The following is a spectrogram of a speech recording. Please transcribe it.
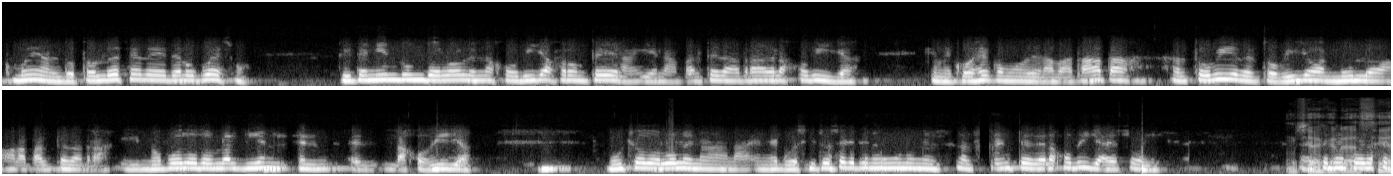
¿cómo es? al doctor ese de, de, los huesos. Estoy teniendo un dolor en la rodilla frontera y en la parte de atrás de la rodilla que me coge como de la batata al tobillo, del tobillo al muslo a la parte de atrás. Y no puedo doblar bien el, la rodilla. Mucho dolor en, en el huesito ese que tiene uno en el, al frente de la rodilla, eso es. Muchas gracias.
